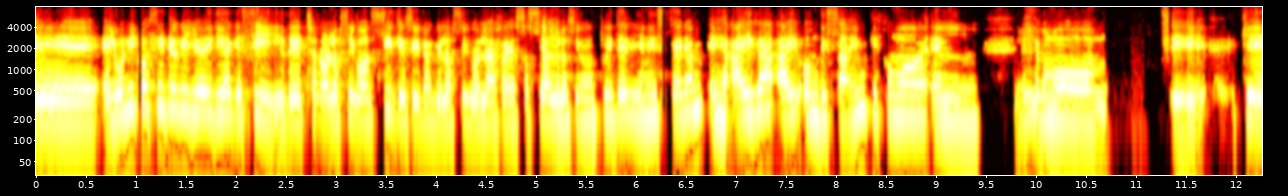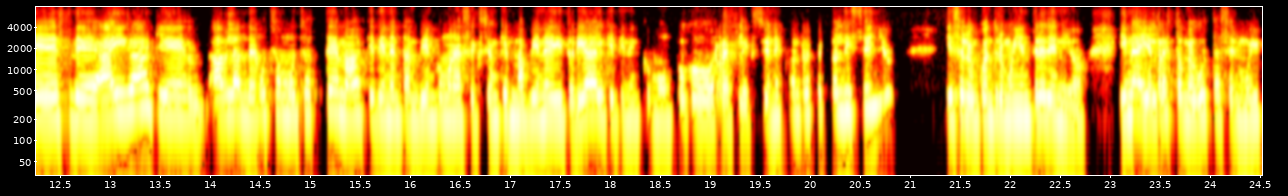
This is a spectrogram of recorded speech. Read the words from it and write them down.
Eh, el único sitio que yo diría que sí, y de hecho no lo sigo en sitio, sino que lo sigo en las redes sociales, lo sigo en Twitter y en Instagram, es Aiga Eye on Design, que es como el, este como, sí, que es de Aiga, que hablan de muchos, muchos temas, que tienen también como una sección que es más bien editorial, que tienen como un poco reflexiones con respecto al diseño y eso lo encuentro muy entretenido. Y nada, y el resto me gusta ser muy,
